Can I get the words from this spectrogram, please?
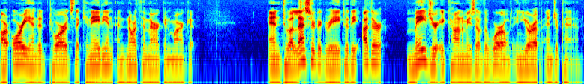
are oriented towards the Canadian and North American market, and to a lesser degree to the other major economies of the world in Europe and Japan.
